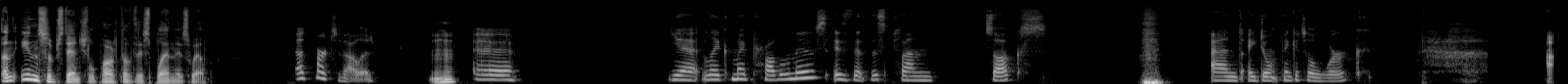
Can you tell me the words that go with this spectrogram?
an insubstantial part of this plan as well. that part's valid. Mhm. Uh, yeah, like my problem is, is that this plan sucks, and I don't think it'll work. I-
